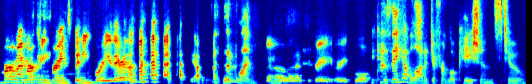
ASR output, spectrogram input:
right. my marketing brain spinning for you there. yeah, a good one. Oh, that's great, very cool. Because they have a lot of different locations too.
